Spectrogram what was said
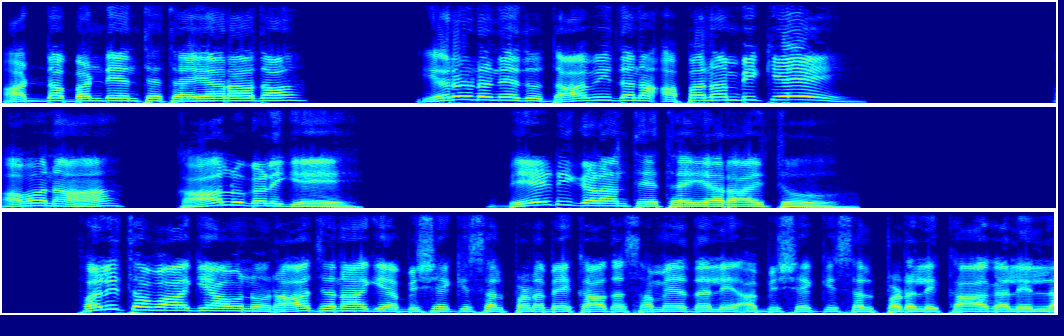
ಅಡ್ಡ ಬಂಡೆಯಂತೆ ತಯಾರಾದ. ಎರಡನೇದು ದಾವಿದನ ಅಪನಂಬಿಕೆ. ಅವನ ಕಾಲುಗಳಿಗೆ ಬೇಡಿಗಳಂತೆ ತಯಾರಾಯಿತು. ಫಲಿತವಾಗಿ ಅವನು ರಾಜನಾಗಿ ಅಭಿಷೇಕಿಸಲ್ಪಡಬೇಕಾದ ಸಮಯದಲ್ಲಿ ಅಭಿಷೇಕಿಸಲ್ಪಡಲಿಕ್ಕಾಗಲಿಲ್ಲ.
